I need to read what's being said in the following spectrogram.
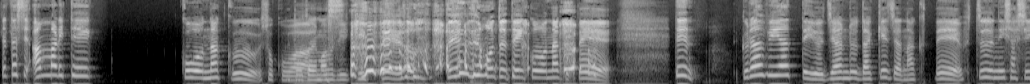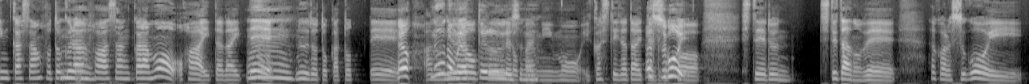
私あんまり抵抗なく、そこは乗り切って、そう、全然本当に抵抗なくて、で、グラビアっていうジャンルだけじゃなくて、普通に写真家さん、フォトグラファーさんからもオファーいただいて、うんヌードとか撮って、ヌードもやってるんですねとかにも行かせていただいたりえすごいとかしてるん、してたので、だからすごい、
